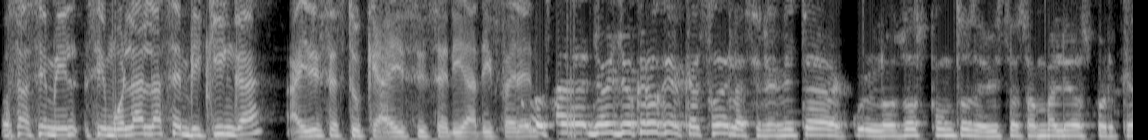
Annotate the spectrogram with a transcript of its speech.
O sea, si, Mil- si Mulan la hacen vikinga, ahí dices tú que ahí sí sería diferente. O sea, yo, yo creo que el caso de la sirenita, los dos puntos de vista son válidos porque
